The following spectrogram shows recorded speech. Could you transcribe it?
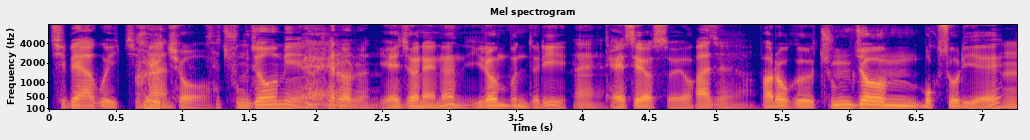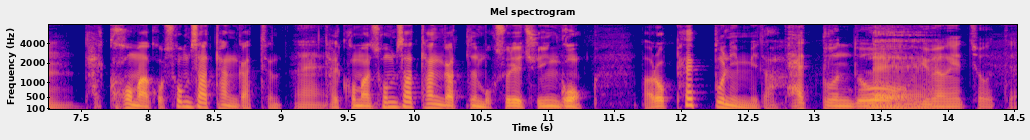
지배하고 있지만 그렇죠. 중저음이에요, 네, 캐럴은. 예전에는 이런 분들이 네. 대세였어요. 맞아요. 바로 그 중저음 목소리에 음. 달콤하고 솜사탕 같은 네. 달콤한 솜사탕 같은 목소리의 주인공 바로 팻분입니다. 팻분도 네. 유명했죠, 그때.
